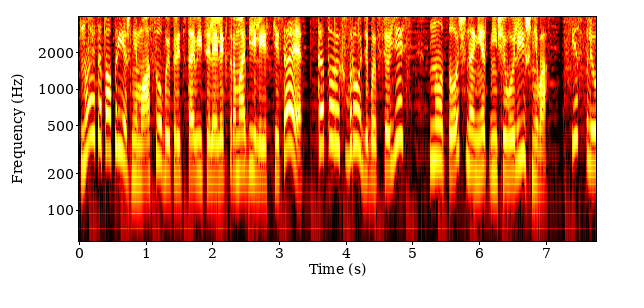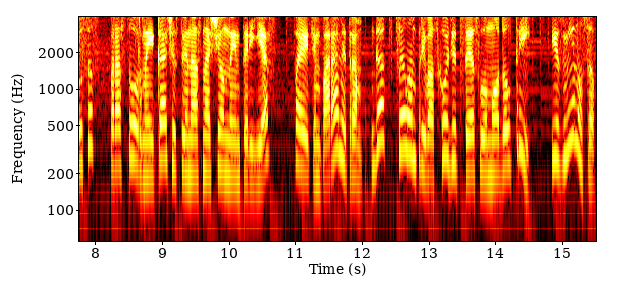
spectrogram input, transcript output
Но это по-прежнему особый представитель электромобилей из Китая, в которых вроде бы все есть, но точно нет ничего лишнего. Из плюсов — просторный и качественно оснащенный интерьер — по этим параметрам ГАК в целом превосходит Tesla Model 3. Из минусов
